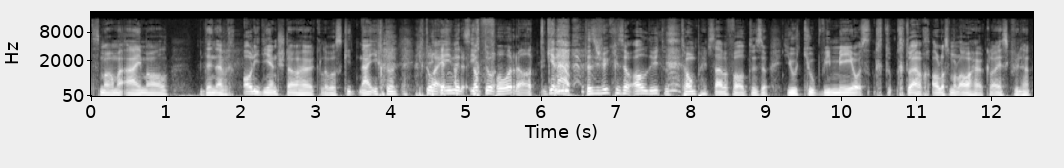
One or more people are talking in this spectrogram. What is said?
Das machen wir einmal. Und dann einfach alle Dienste anhökeln, was es gibt. Nein, ich tue, ich tue erinnern, so ich tue, Vorrat. Genau, das ist wirklich so, alle Leute, die auf die Homepage selber fallen, tun so YouTube, Vimeo, ich tu, ich tu einfach alles mal anhören, weil ich das Gefühl habe,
